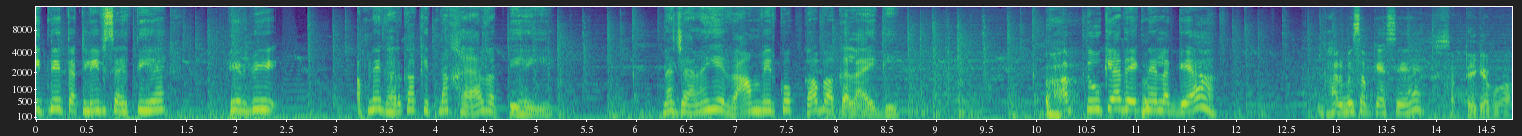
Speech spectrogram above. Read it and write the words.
इतनी तकलीफ़ सहती है फिर भी अपने घर का कितना ख्याल रखती है ये? न जाना ये रामवीर को कब अकल आएगी। अब तू क्या देखने लग गया? घर में सब कैसे है? सब ठीक है बुआ।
